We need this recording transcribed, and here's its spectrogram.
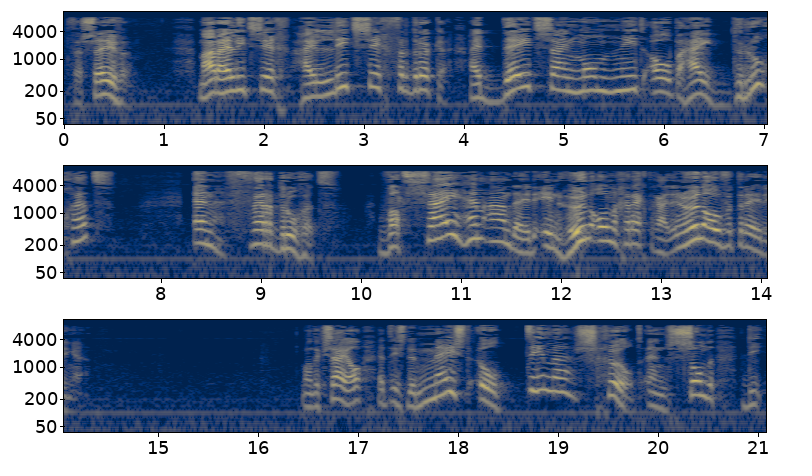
Vers 7. Maar hij liet, zich, hij liet zich verdrukken. Hij deed zijn mond niet open. Hij droeg het en verdroeg het. Wat zij hem aandeden in hun ongerechtigheid, in hun overtredingen. Want ik zei al, het is de meest ultieme schuld en zonde die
